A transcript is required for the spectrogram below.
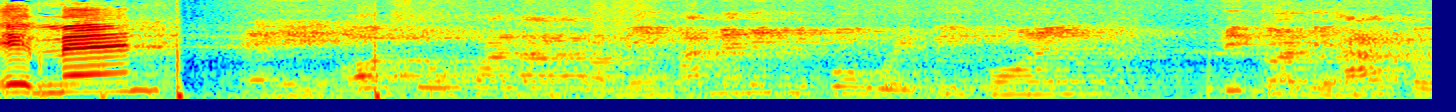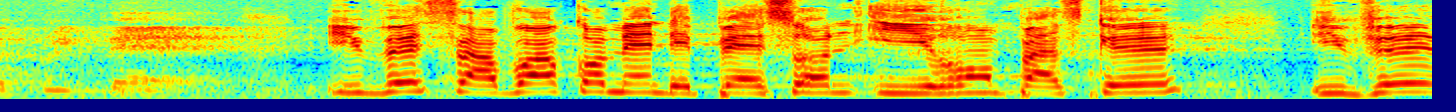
Amen. And he also found out from me how many people will be going because they have to prepare. Il veut savoir combien de personnes iront parce que il veut,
